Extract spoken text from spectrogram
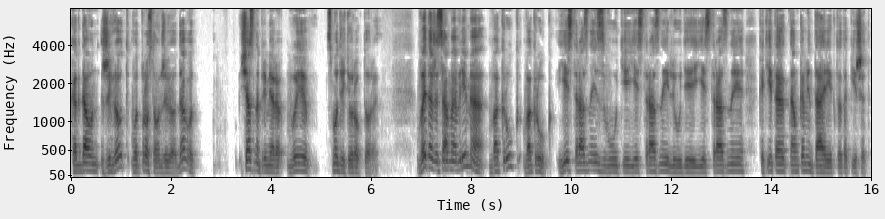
когда он живет, вот просто он живет, да, вот сейчас, например, вы смотрите урок Торы, в это же самое время вокруг, вокруг есть разные звуки, есть разные люди, есть разные какие-то там комментарии кто-то пишет.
